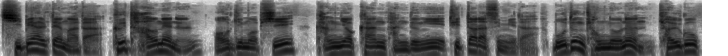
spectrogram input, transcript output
지배할 때마다 그 다음에는 어김없이 강력한 반등이 뒤따랐습니다. 모든 경로는 결국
